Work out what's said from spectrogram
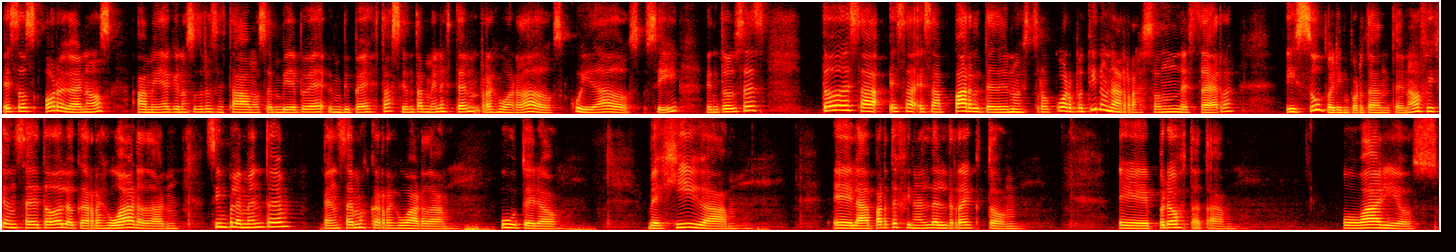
esos órganos, a medida que nosotros estábamos en, bipedestación, también estén resguardados, cuidados, ¿sí? Entonces, toda esa, esa, esa parte de nuestro cuerpo tiene una razón de ser y súper importante, ¿no? Fíjense todo lo que resguardan. Simplemente pensemos que resguardan útero, vejiga, eh, la parte final del recto, eh, próstata, ovarios,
